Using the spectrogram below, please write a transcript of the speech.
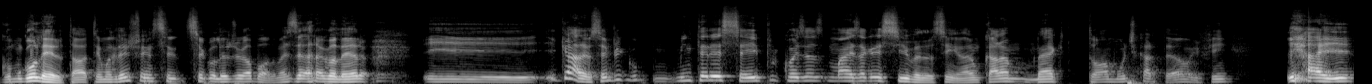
como goleiro, tá? Tem uma grande diferença de ser goleiro e jogar bola, mas eu era goleiro. E, e, cara, eu sempre me interessei por coisas mais agressivas, assim. Eu era um cara, né, que toma um monte de cartão, enfim. E aí,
